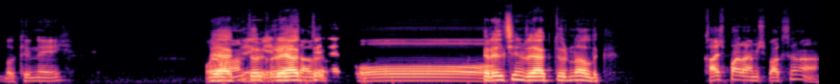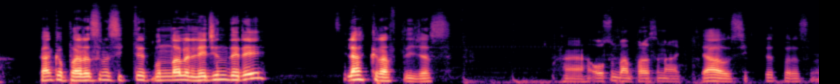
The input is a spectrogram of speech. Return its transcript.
Bakayım ney? O ne lan? Reaktör, reaktör, Oo. kraliçenin reaktörünü aldık. Kaç paraymış baksana. Kanka parasını siktir et. Bunlarla legendary silah craftlayacağız. He, olsun ben parasını merak ettim. Ya siktir et parasını.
